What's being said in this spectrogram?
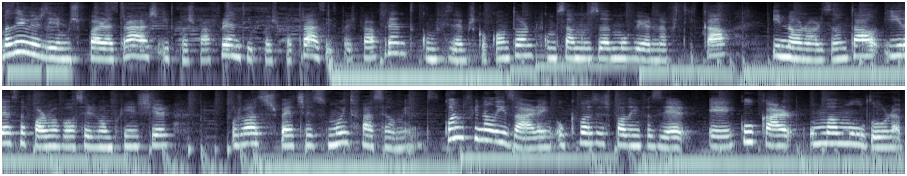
mas em vez de irmos para trás e depois para a frente e depois para trás e depois para a frente, como fizemos com o contorno, começamos a mover na vertical e não na horizontal e dessa forma vocês vão preencher os vossos patches muito facilmente. Quando finalizarem, o que vocês podem fazer é colocar uma moldura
